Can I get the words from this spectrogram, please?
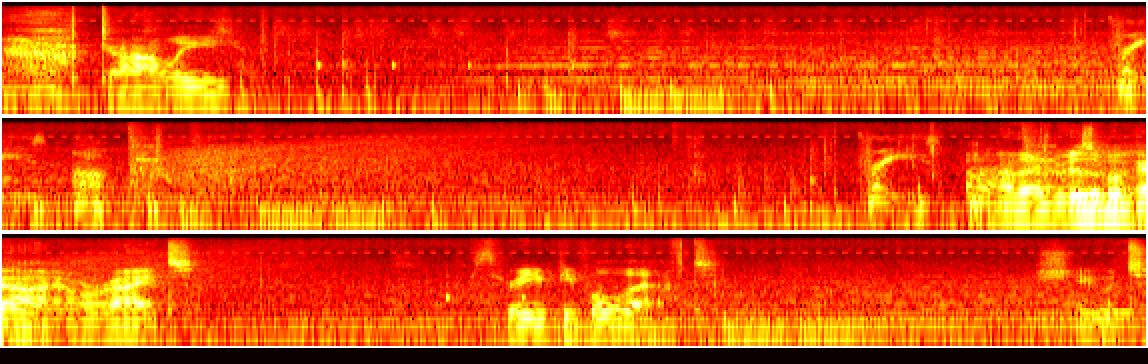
Ah, golly. Freeze. Freeze. Another invisible guy, alright. Three people left. Shoot.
